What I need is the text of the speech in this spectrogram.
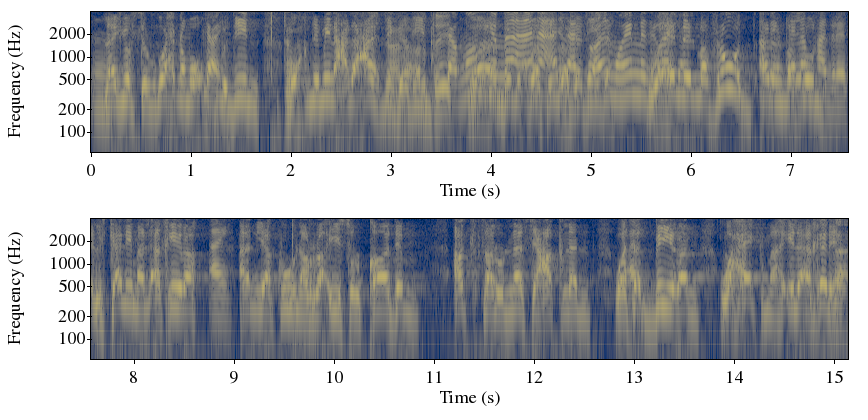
لا يفسد وإحنا مقبلين مقدمين على عهد جديد. طب ممكن بقى أنا أسأل سؤال. مهم دلوقتي؟ وإن المفروض كلام المفروض الأخيرة أي. أن يكون الرئيس القادم أكثر الناس عقلا وتدبيرا وحكمة إلى آخره. نعم.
